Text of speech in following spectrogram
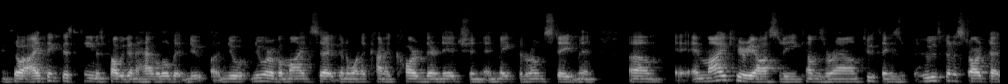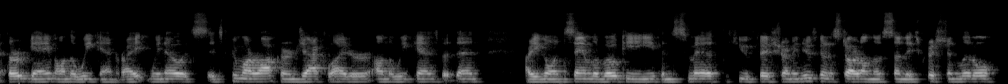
And so I think this team is probably going to have a little bit new, new, newer of a mindset, going to want to kind of carve their niche and, and make their own statement. Um, and my curiosity comes around two things: who's going to start that third game on the weekend? Right? We know it's it's Kumar Rocker and Jack Leiter on the weekends, but then are you going Sam Hliboki, Ethan Smith, Hugh Fisher? I mean, who's going to start on those Sundays? Christian Little,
